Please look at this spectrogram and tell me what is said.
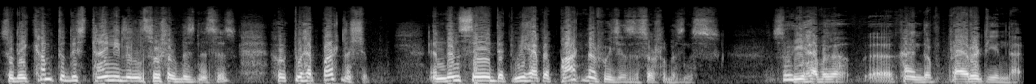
So they come to these tiny little social businesses who, to have partnership and then say that we have a partner which is a social business. So you have a, a, kind of priority in that.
